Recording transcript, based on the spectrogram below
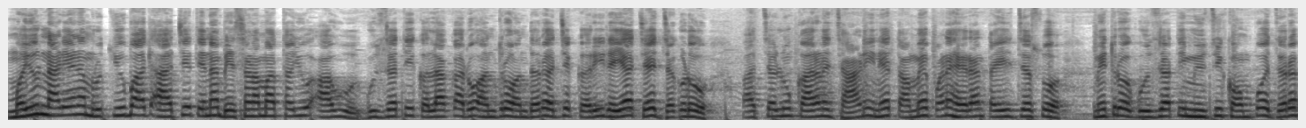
મયુર નાડિયાના મૃત્યુ બાદ આજે તેના બેસણામાં થયું આવું. ગુજરાતી કલાકારો અંદરો અંદર જ કરી રહ્યા છે ઝઘડો. પાછળનું કારણ જાણીને તમે પણ હેરાન થઈ જશો. મિત્રો, ગુજરાતી મ્યુઝિક કોમ્પોઝર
